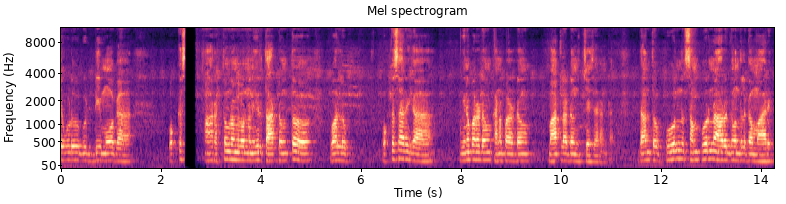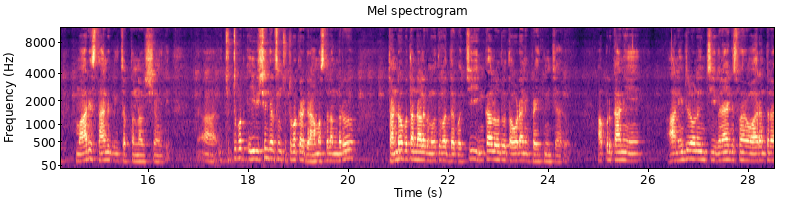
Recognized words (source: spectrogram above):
చెవుడు గుడ్డి మోగ ఒక్క ఆ రక్తం రంగులో ఉన్న నీరు తాకడంతో వాళ్ళు ఒక్కసారిగా వినపడడం కనపడడం మాట్లాడడం చేశారంట. దాంతో పూర్ణ సంపూర్ణ ఆరోగ్యవంతులుగా మారి మారి స్థానికులు చెప్తున్న విషయం ఇది. చుట్టుపక్క ఈ చుట్టుపక్కల ఈ విషయం తెలిసిన చుట్టుపక్కల గ్రామస్తులందరూ తండోపతండాలకు నూతి వద్దకు వచ్చి ఇంకా లోతుకు తవ్వడానికి ప్రయత్నించారు. అప్పుడు కానీ ఆ నీటిలో నుంచి వినాయక స్వామి వారంతా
